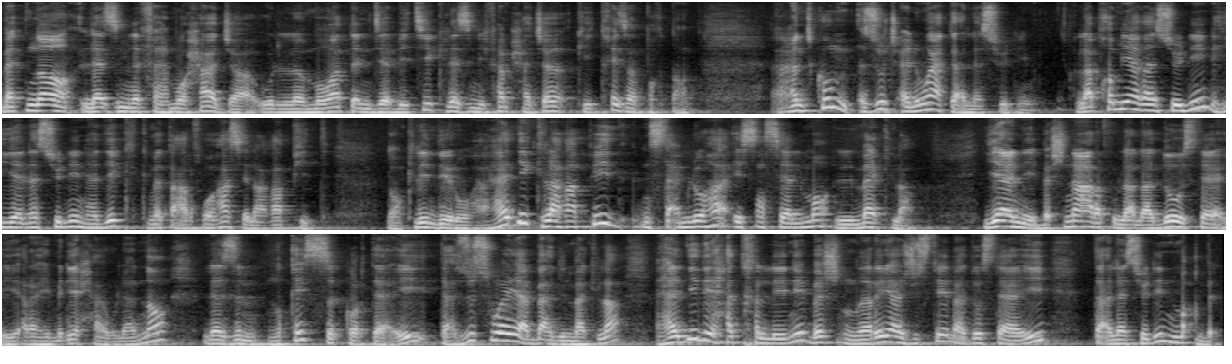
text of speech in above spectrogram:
Maintenant, لازم نفهموا حاجة والمواطن الديابيتيك لازم يفهم حاجة qui est très importante. عندكم زوج أنواع تاع الانسولين. La première insuline هي الانسولين هذيك كما تعرفوها c'est la rapide. Donc اللي نديروها هذيك la rapide نستعملوها essentiellement الماكلة. يعني باش نعرف ولا لا دوز تاعي راهي مليحة ولا نو لازم نقيس السكر تاعي تاع زوج سوايع بعد الماكلة. هذه اللي حتخليني باش نرياجستي لا دوز تاعي تاع الانسولين مقبل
